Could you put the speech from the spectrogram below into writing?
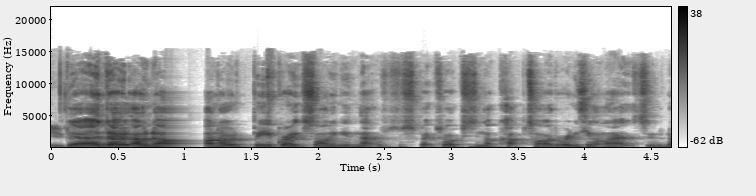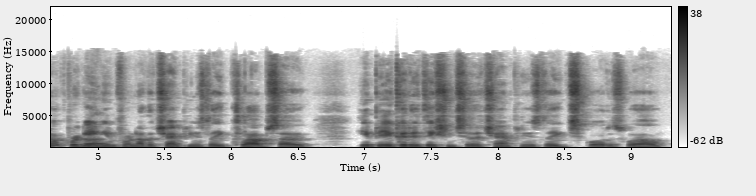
Yeah, and. Onana would be a great signing in that respect as well because he's not cup tied or anything like that. So we're not bringing No. him for another Champions League club, so he'd be a good addition to the Champions League squad as well.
